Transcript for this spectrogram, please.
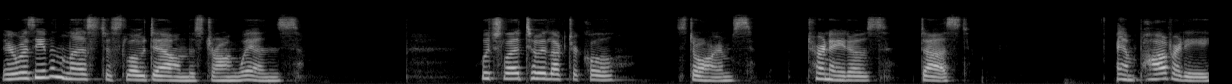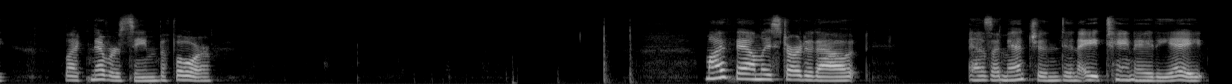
there was even less to slow down the strong winds, which led to electrical storms, tornadoes, dust, and poverty like never seen before. My family started out, as I mentioned, in 1888.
